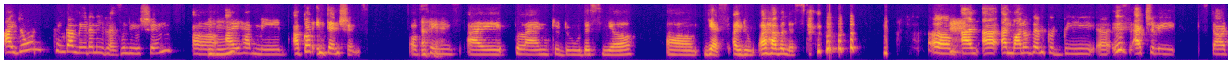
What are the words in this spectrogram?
I don't think I made any resolutions. Uh, mm-hmm. I have made, I've got intentions of okay. things I plan to do this year. Um, yes, I do. I have a list. um, and uh, and one of them could be uh, is actually start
